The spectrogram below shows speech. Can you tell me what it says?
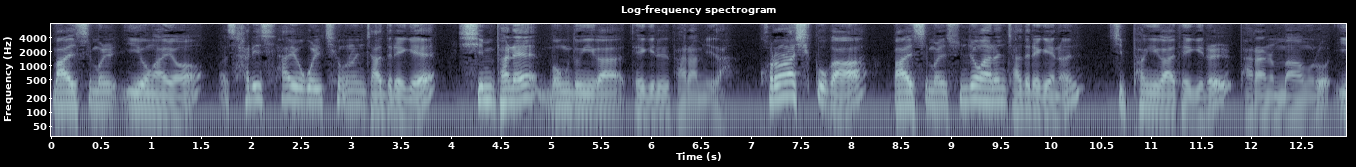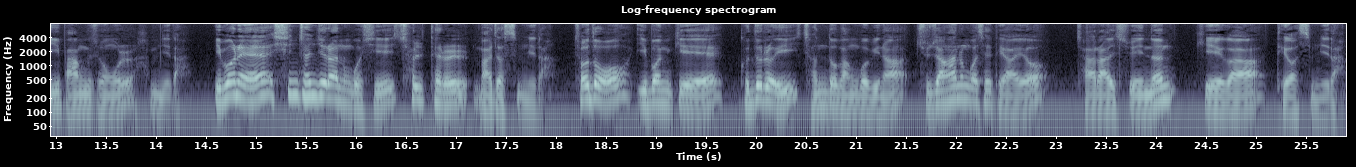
말씀을 이용하여 사리 사욕을 채우는 자들에게 심판의 몽둥이가 되기를 바랍니다. 코로나19가 말씀을 순종하는 자들에게는 지팡이가 되기를 바라는 마음으로 이 방송을 합니다. 이번에 신천지라는 곳이 철퇴를 맞았습니다. 저도 이번 기회에 그들의 전도 방법이나 주장하는 것에 대하여 잘 알 수 있는 기회가 되었습니다.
